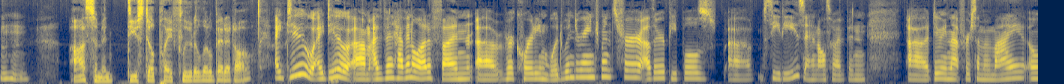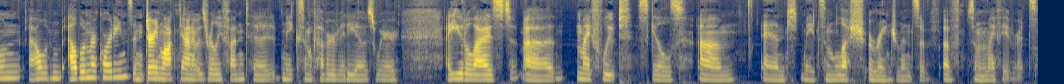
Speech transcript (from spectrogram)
Mm-hmm. Awesome. And do you still play flute a little bit at all? I do. I do. Um, I've been having a lot of fun uh, recording woodwind arrangements for other people's uh, CDs, and also I've been uh, doing that for some of my own album album recordings. And during lockdown, it was really fun to make some cover videos where I utilized uh, my flute skills um, and made some lush arrangements of, of some of my favorites.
